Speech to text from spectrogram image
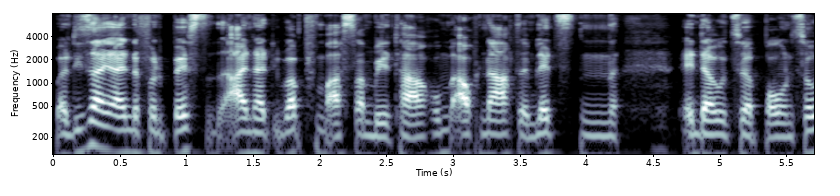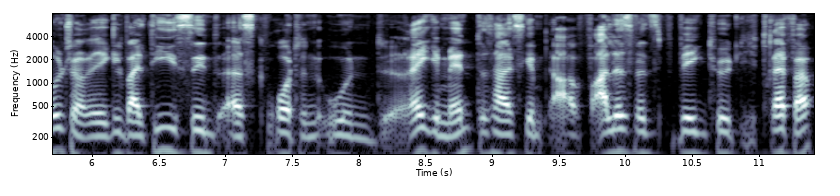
weil die sind ja eine von den besten Einheiten überhaupt vom Astra Militarum, auch nach dem letzten Änderung zur Bone Soldier Regel, weil die sind äh, Squadron und Regiment, das heißt, auf alles, wenn sie bewegen, tödliche Treffer.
